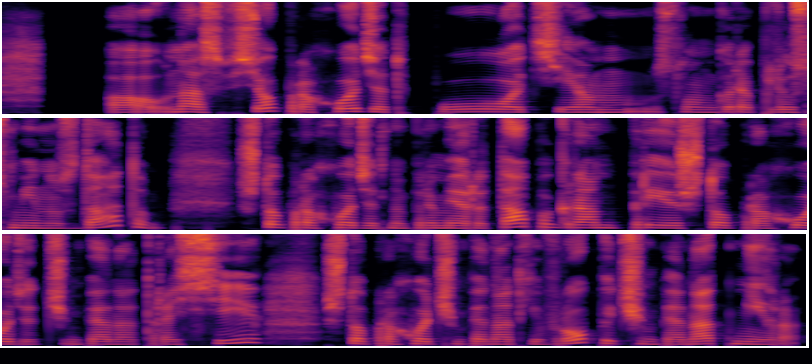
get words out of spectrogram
а, у нас все проходит по тем, условно говоря, плюс-минус датам, что проходит, например, этапы Гран-при, что проходит чемпионат России, что проходит чемпионат Европы чемпионат мира.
